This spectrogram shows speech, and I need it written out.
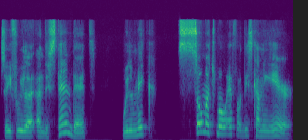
So if we understand that, we'll make so much more effort this coming year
